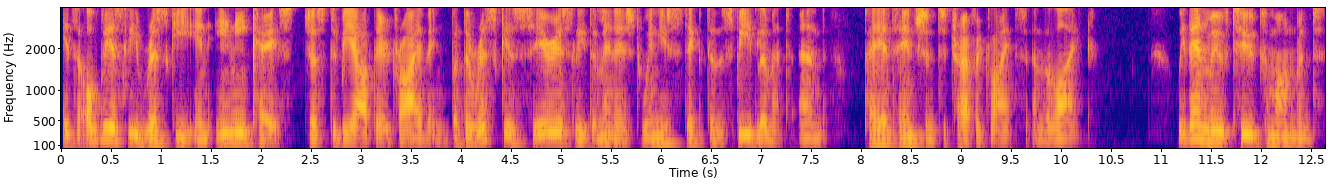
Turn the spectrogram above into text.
It's obviously risky in any case just to be out there driving, but the risk is seriously diminished when you stick to the speed limit and pay attention to traffic lights and the like. We then move to Commandment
